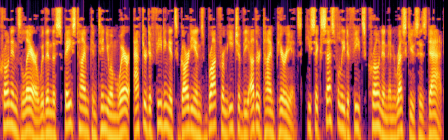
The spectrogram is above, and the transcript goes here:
Chronon's lair within the space-time continuum where, after defeating its guardians brought from each of the other time periods, he successfully defeats Chronon and rescues his dad.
